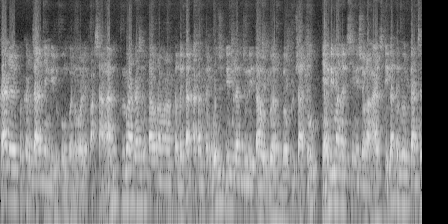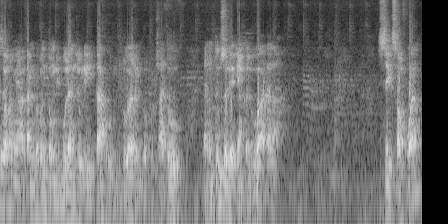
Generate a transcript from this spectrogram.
karir pekerjaan yang didukung penuh oleh pasangan, keluarga serta orang-orang terdekat akan terwujud di bulan Juli tahun 2021, yang di mana di sini seorang Aries dikategorikan seseorang yang akan beruntung di bulan Juli tahun 2021. Dan untuk zodiak yang kedua adalah Six of One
